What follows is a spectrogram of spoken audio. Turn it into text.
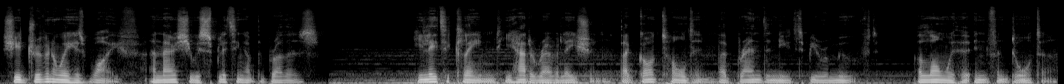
She had driven away his wife, and now she was splitting up the brothers. He later claimed he had a revelation that God told him that Brenda needed to be removed, along with her infant daughter.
